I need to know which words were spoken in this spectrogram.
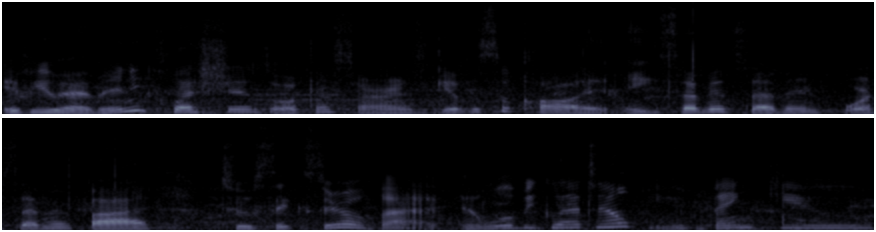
If you have any questions or concerns, give us a call at 877-475-2605 and we'll be glad to help you. Thank you.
